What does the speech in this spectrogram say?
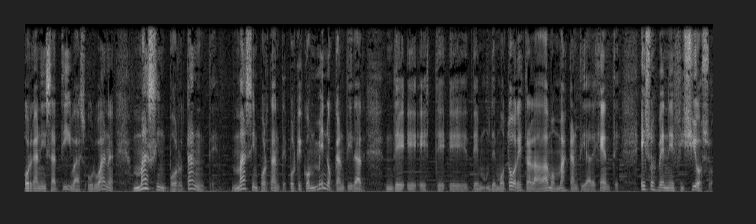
organizativas urbanas más importantes más importantes porque con menos cantidad de, eh, este, eh, de, motores trasladamos más cantidad de gente. Eso es beneficioso.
